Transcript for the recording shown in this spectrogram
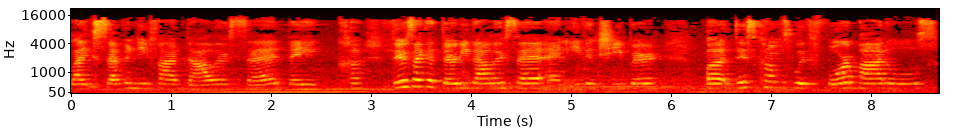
like $75 set. They there's like a $30 set and even cheaper. But this comes with four bottles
